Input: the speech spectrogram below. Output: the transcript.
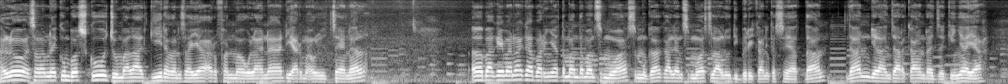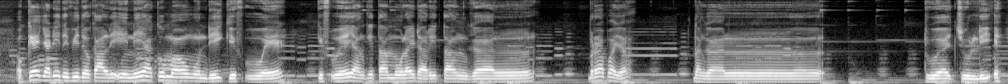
Halo assalamualaikum bosku. Jumpa lagi dengan saya Arfan Maulana di Armaul Channel. E, Bagaimana kabarnya teman-teman semua? Semoga kalian semua selalu diberikan kesehatan Dan dilancarkan rezekinya ya. Oke jadi di video kali ini aku mau ngundi giveaway. Giveaway yang kita mulai dari tanggal Berapa ya? Tanggal 2 Juli. Eh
